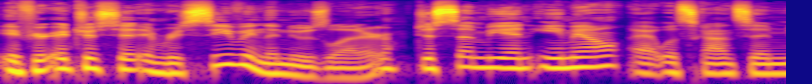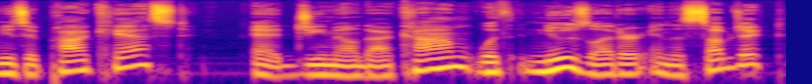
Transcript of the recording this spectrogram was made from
If you're interested in receiving the newsletter, just send me an email at Wisconsin Music Podcast at gmail.com with newsletter in the subject,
